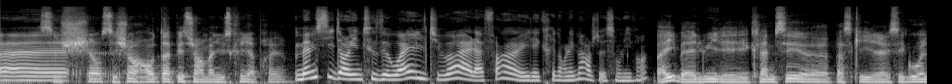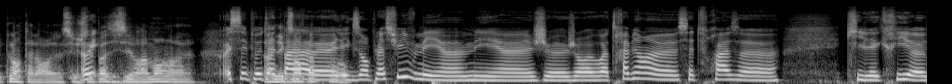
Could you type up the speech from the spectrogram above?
Euh, c'est chiant, c'est chiant à retaper sur un manuscrit après. même si dans Into the Wild, tu vois, à la fin, euh, il écrit dans les marges de son livre. hein. Bah oui, bah lui, il est clamsé euh, parce qu'il s'est gouré de plantes. Alors, je Oui. sais pas si c'est vraiment. euh, C'est peut-être pas l'exemple à suivre, mais, mais je, je revois très bien cette phrase qu'il écrit. euh,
